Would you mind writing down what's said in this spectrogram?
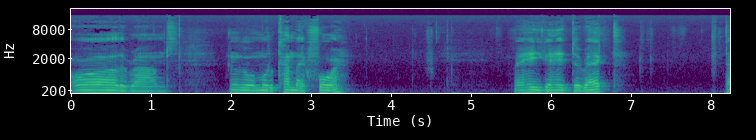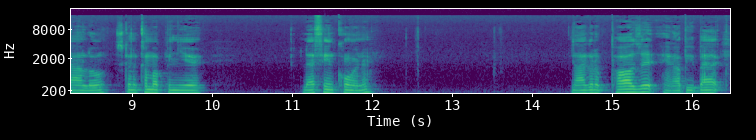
all the ROMs. I'm gonna go with Mortal Kombat 4. Right here, you can hit direct download. It's gonna come up in your left hand corner. Now I'm gonna pause it and I'll be back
